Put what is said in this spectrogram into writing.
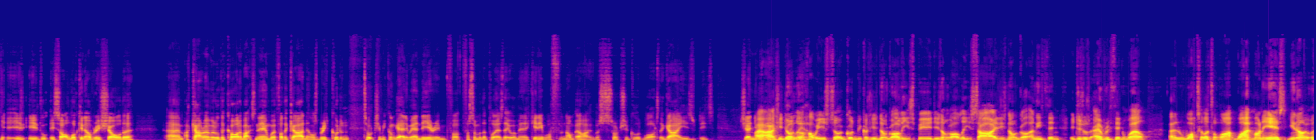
He, he, he's sort of looking over his shoulder. Um, I can't remember who the cornerback's name were for the Cardinals, but he couldn't touch him. He couldn't get anywhere near him for, for some of the players that he were making. It was oh, it was such a good watch. The guy is he's genuinely. I actually don't brilliant. know how he's so good because he's not got elite speed, he's not got elite size, he's not got anything. He just does everything well. And what a little white man he is, you know.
